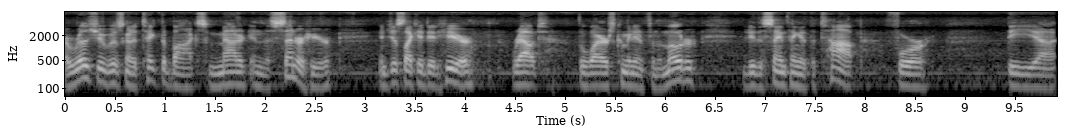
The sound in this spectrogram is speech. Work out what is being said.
I originally was going to take the box, mount it in the center here, and just like I did here, route the wires coming in from the motor. Do the same thing at the top for the uh,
